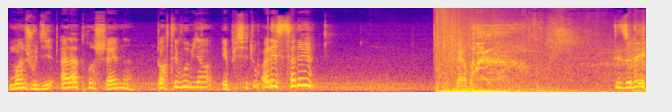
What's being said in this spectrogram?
Moi, je vous dis à la prochaine. Portez-vous bien et puis c'est tout. Allez, salut. Désolé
